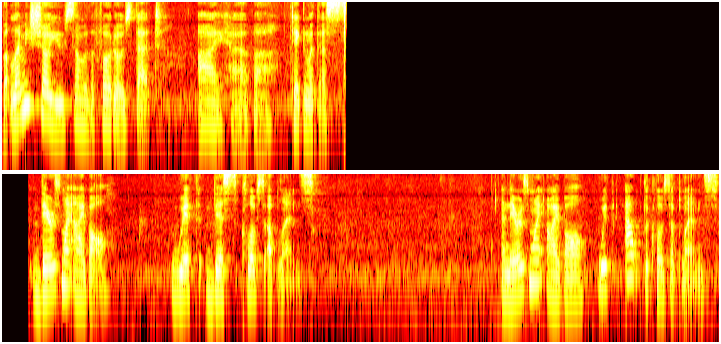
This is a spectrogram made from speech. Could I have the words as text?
But let me show you some of the photos that I have uh, taken with this. There's my eyeball with this close-up lens. And there is my eyeball without the close-up lens.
